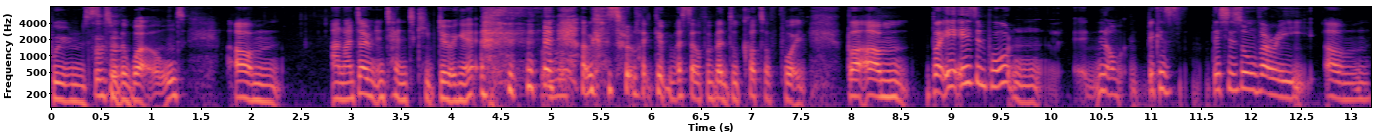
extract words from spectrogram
wounds to the world. Um, and I don't intend to keep doing it. I'm gonna sort of like giving myself a mental cut-off point, but um, but it is important, not because this is all very um,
